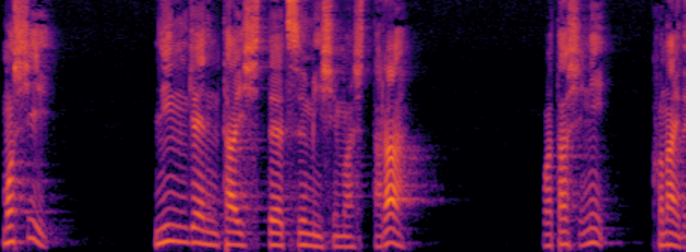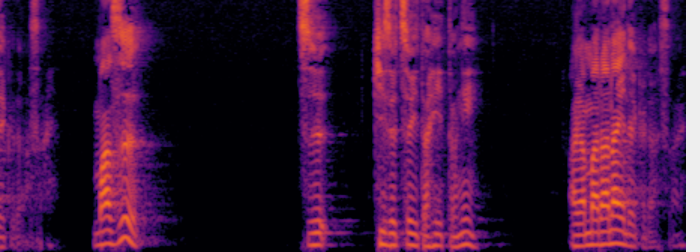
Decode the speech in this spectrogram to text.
もし人間に対して罪しましたら、私に来ないでください。まず、つ、傷ついた人に謝らないでください。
